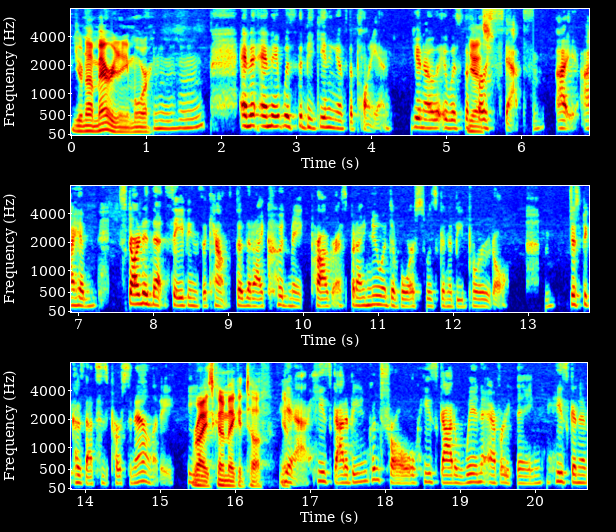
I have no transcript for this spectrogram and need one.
you're not married anymore. Mm-hmm. And and it was the beginning of the plan. You know, it was the Yes. first steps. I I had started that savings account so that I could make progress, but I knew a divorce was going to be brutal, just because that's his personality. Right, it's going to make it tough. Yeah. Yeah, he's got to be in control. He's got to win everything. He's gonna.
